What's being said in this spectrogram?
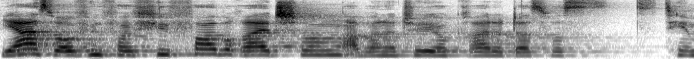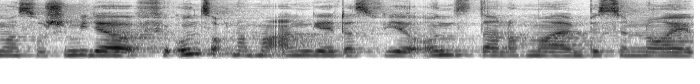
ja, es war auf jeden Fall viel Vorbereitung, aber natürlich auch gerade das, was das Thema Social Media für uns auch nochmal angeht, dass wir uns da nochmal ein bisschen neu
